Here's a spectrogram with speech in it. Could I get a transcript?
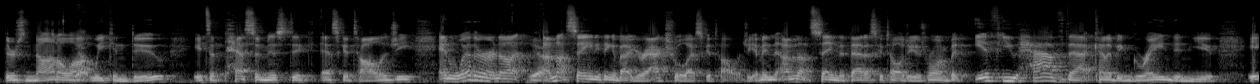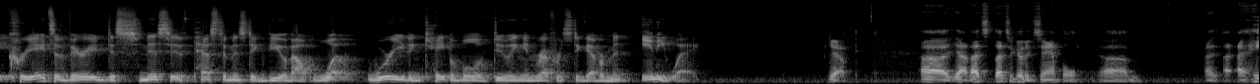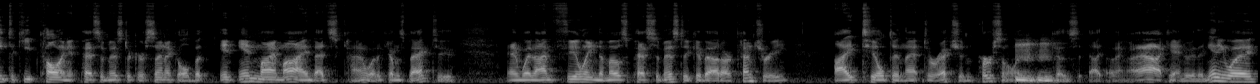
There's not a lot Yeah. we can do. It's a pessimistic eschatology. And whether or not, Yeah. I'm not saying anything about your actual eschatology. I mean, I'm not saying that that eschatology is wrong, but if you have that kind of ingrained in you, it creates a very dismissive, pessimistic view about what we're even capable of doing in reference to government anyway. Yeah, uh, yeah, that's that's a good example. Um, I, I- hate to keep calling it pessimistic or cynical, but in, in my mind, that's kind of what it comes back to. And when I'm feeling the most pessimistic about our country, I tilt in that direction personally because I, I, ah, I can't do anything anyway.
